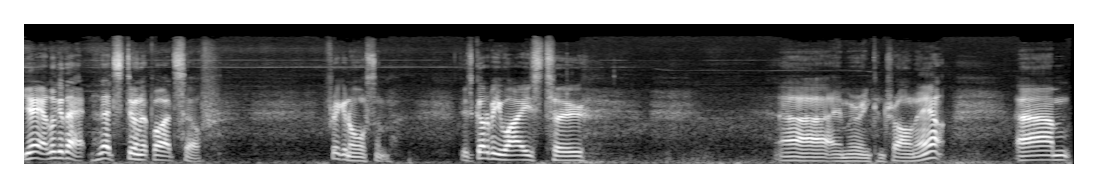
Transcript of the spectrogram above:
Yeah, look at that. That's doing it by itself. Friggin' awesome. There's got to be ways to, uh, and we're in control now. Um,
